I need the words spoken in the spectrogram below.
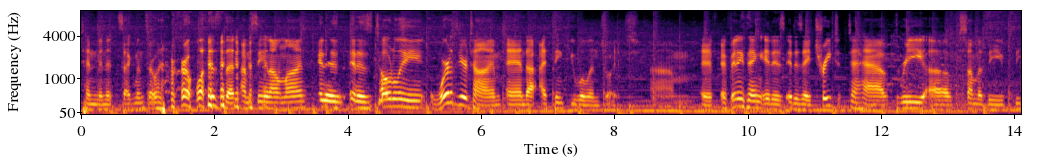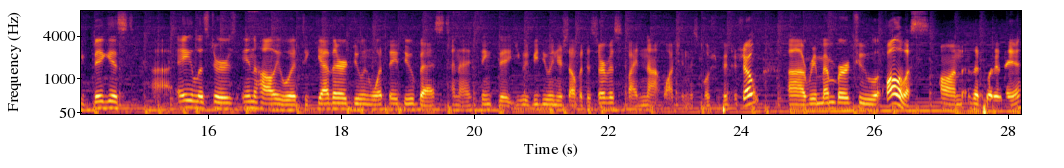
10 minute segments or whatever it was that I'm seeing online. It is it is totally worth your time and uh, I think you will enjoy it. Um, if, if anything, it is it is a treat to have three of some of the the biggest uh, A-listers in Hollywood together doing what they do best. And I think that you would be doing yourself a disservice by not watching this motion picture show. Uh, remember to follow us on the Twitter there.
